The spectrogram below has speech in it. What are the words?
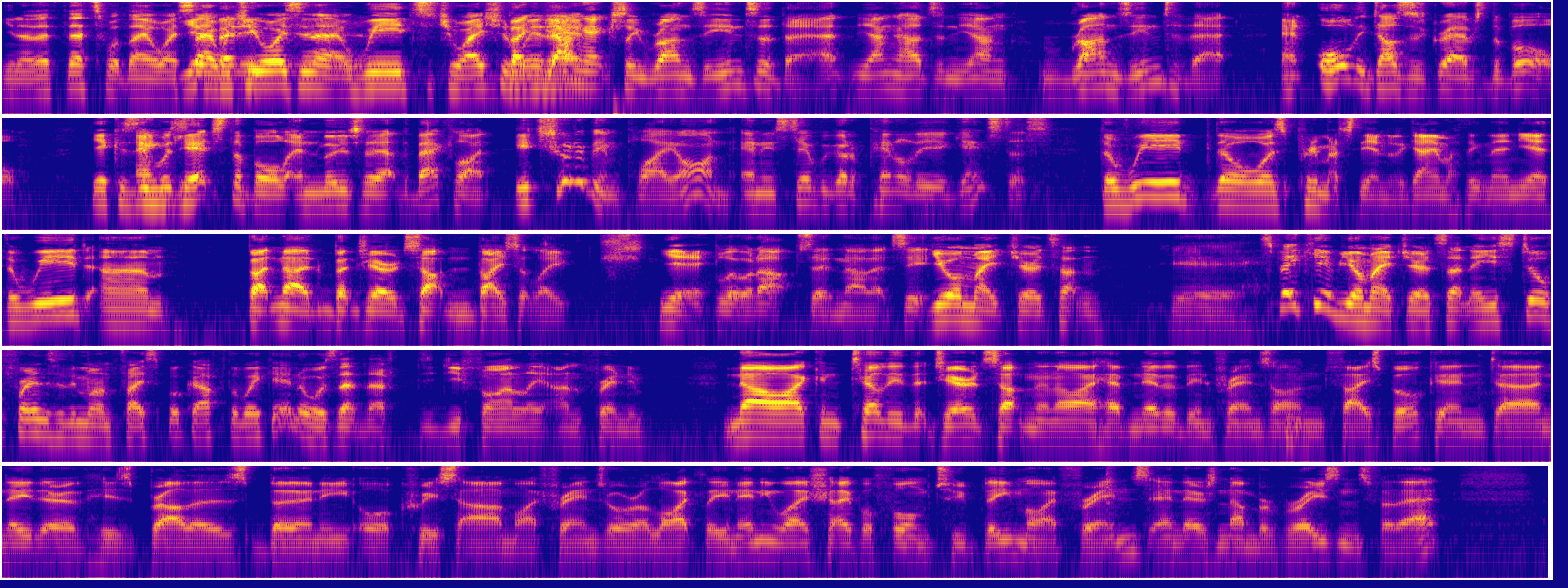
You know that, that's what they always Yeah, say. but Which you always in that uh, weird situation but where Young actually runs into that. Young Hudson Young runs into that, and all he does is grabs the ball. Yeah, 'cause because and was- gets the ball and moves it out the back line. It should have been play on, and instead we got a penalty against us. the weird that was pretty much the end of the game. I think then yeah, the weird um But no, but Gerard Sutton basically yeah blew it up. Said no, that's it. your mate Gerard Sutton. yeah. Speaking of your mate Gerard Sutton, are you still friends with him on Facebook after the weekend, or was that that did you finally unfriend him? No, I can tell you that Gerard Sutton and I have never been friends on Facebook, and uh, neither of his brothers, Bernie or Chris, are my friends or are likely in any way, shape, or form to be my friends, and there's a number of reasons for that.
